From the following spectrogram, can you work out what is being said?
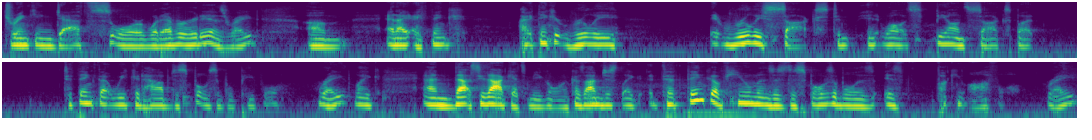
drinking deaths or whatever it is, right? Um, and I, I think, I think it really, it really sucks to. It, well, it's beyond sucks, but to think that we could have disposable people, right? Like, and that see that gets me going because I'm just like to think of humans as disposable is is fucking awful, right?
